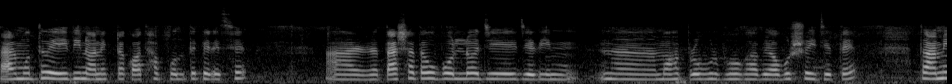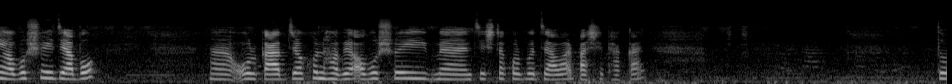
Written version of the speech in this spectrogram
তার মধ্যেও এই দিন অনেকটা কথা বলতে পেরেছে। আর তার সাথেও বলল যে যেদিন মহাপ্রভুর ভোগ হবে অবশ্যই যেতে। তো আমি অবশ্যই যাব। ওর কাজ যখন হবে অবশ্যই চেষ্টা করব যাওয়ার, পাশে থাকার। তো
